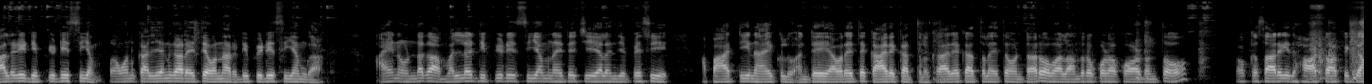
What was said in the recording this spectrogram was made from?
already deputy CM Pawan Kalyan garu అయితే ఉన్నారు డిప్యూటీ సీఎంగా. ఆయన ఉండగా మళ్ళీ డిప్యూటీ సీఎంని అయితే చేయాలని చెప్పేసి ఆ పార్టీ నాయకులు అంటే ఎవరైతే కార్యకర్తలు కార్యకర్తలు అయితే ఉంటారో వాళ్ళందరూ కూడా కోవడంతో ఒక్కసారి ఇది హాట్ టాపిక్గా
